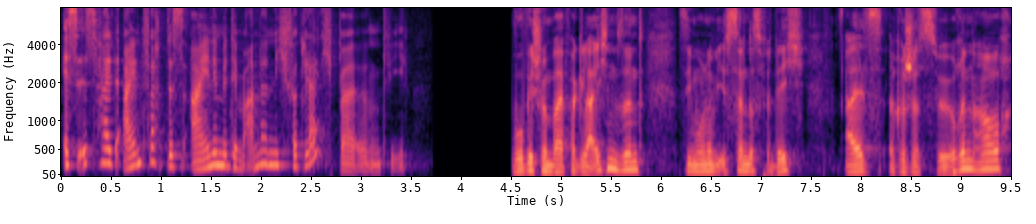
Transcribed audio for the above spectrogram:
Es ist halt einfach das eine mit dem anderen nicht vergleichbar irgendwie. Wo wir schon bei Vergleichen sind, Simone, wie ist denn das für dich als Regisseurin auch?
